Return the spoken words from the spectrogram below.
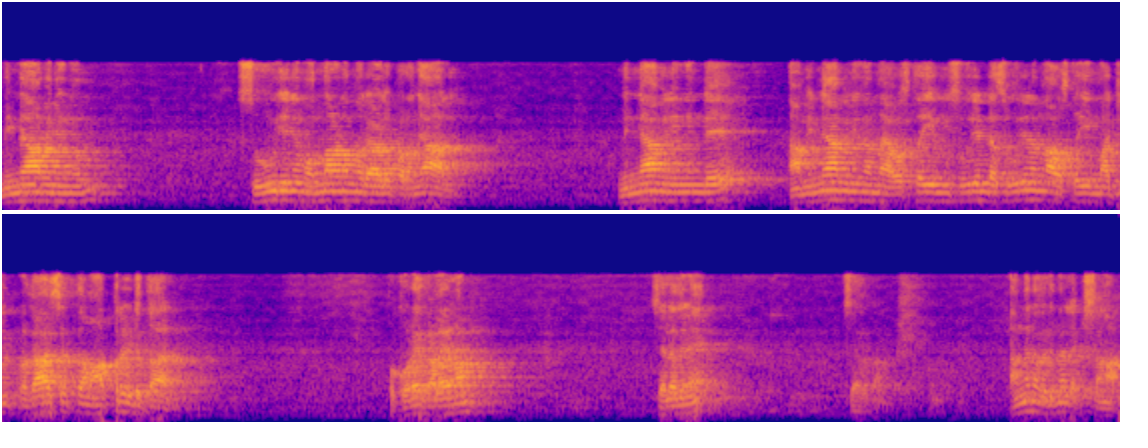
മിന്നാമിനും സൂര്യനും ഒന്നാണെന്ന് ഒരാൾ പറഞ്ഞാൽ മിന്നാമിനിങ്ങിന്റെ ആ മിന്നാമിനിങ് എന്ന അവസ്ഥയും സൂര്യന്റെ സൂര്യൻ എന്ന അവസ്ഥയും മാറ്റി പ്രകാശത്തെ മാത്രം എടുത്താൽ ഇപ്പൊ കുറെ കളയണം. ചിലതിനെ ചേർക്കണം അങ്ങനെ വരുന്ന ലക്ഷണം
